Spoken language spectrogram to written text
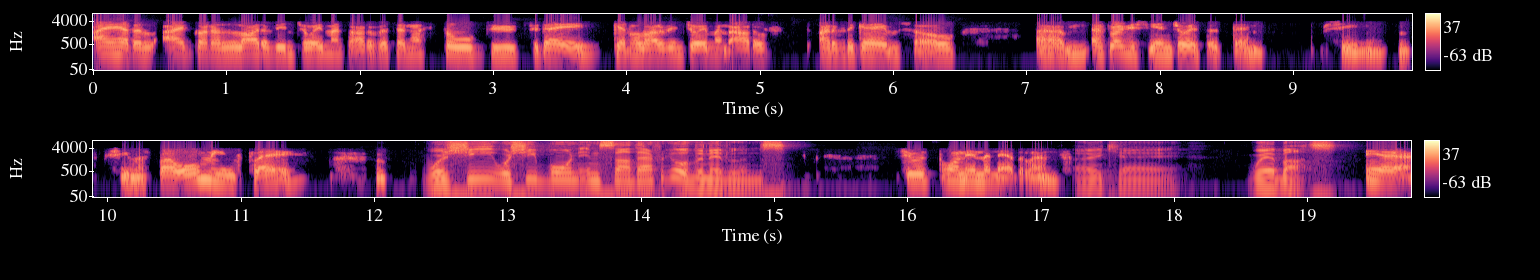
I had a, I got a lot of enjoyment out of it, and I still do today get a lot of enjoyment out of out of the game. So um, as long as she enjoys it, then she she must by all means play. was she was she born in South Africa or the Netherlands? She was born in the Netherlands. Okay, whereabouts? Yeah,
